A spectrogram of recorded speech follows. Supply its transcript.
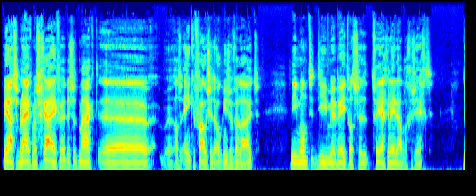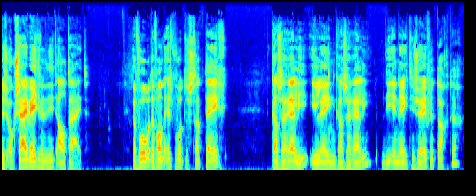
Maar ja, ze blijven maar schrijven. Dus het maakt, uh, als één keer fout zit, ook niet zoveel uit. Niemand die meer weet wat ze twee jaar geleden hadden gezegd. Dus ook zij weten het niet altijd. Een voorbeeld daarvan is bijvoorbeeld de strateeg Gazzarelli, Elaine Gazzarelli, die in 1987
